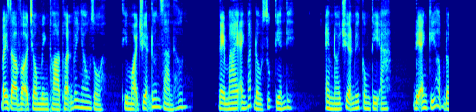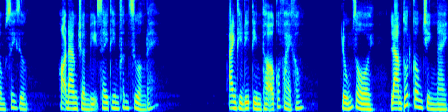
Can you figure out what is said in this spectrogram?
Bây giờ vợ chồng mình thỏa thuận với nhau rồi, thì mọi chuyện đơn giản hơn. Ngày mai anh bắt đầu xúc tiến đi. Em nói chuyện với công ty A, để anh ký hợp đồng xây dựng. Họ đang chuẩn bị xây thêm phân xưởng đấy. Anh thì đi tìm thợ có phải không? Đúng rồi, làm tốt công trình này,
